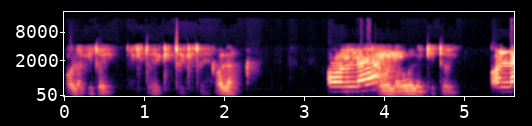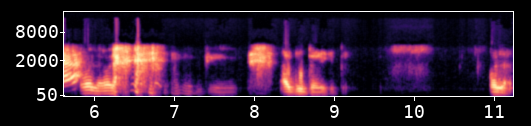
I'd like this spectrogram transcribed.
Hola, aquí estoy. Aquí estoy, aquí estoy, aquí estoy. Hola. hola, Hola, hola, aquí estoy. hola. Hola, hola. Aquí estoy, aquí estoy. Hola.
